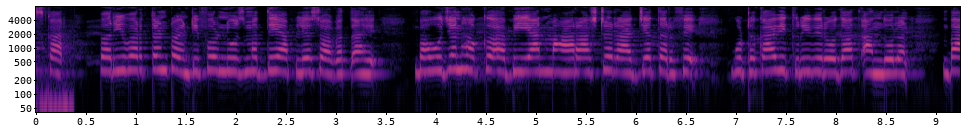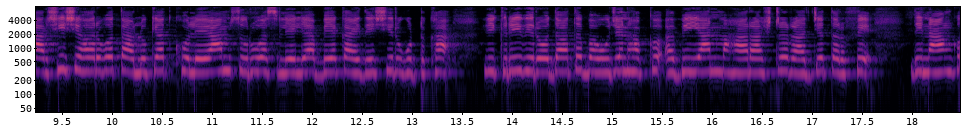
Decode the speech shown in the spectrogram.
नमस्कार. परिवर्तन ट्वेंटी फोर न्यूजमध्ये आपले स्वागत आहे. बहुजन हक्क अभियान महाराष्ट्र राज्यातर्फे गुटखा विक्री विरोधात आंदोलन. बार्शी शहर व तालुक्यात खुलेआम सुरू असलेल्या बेकायदेशीर गुटखा विक्री विरोधात बहुजन हक्क अभियान महाराष्ट्र राज्यातर्फे दिनांक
